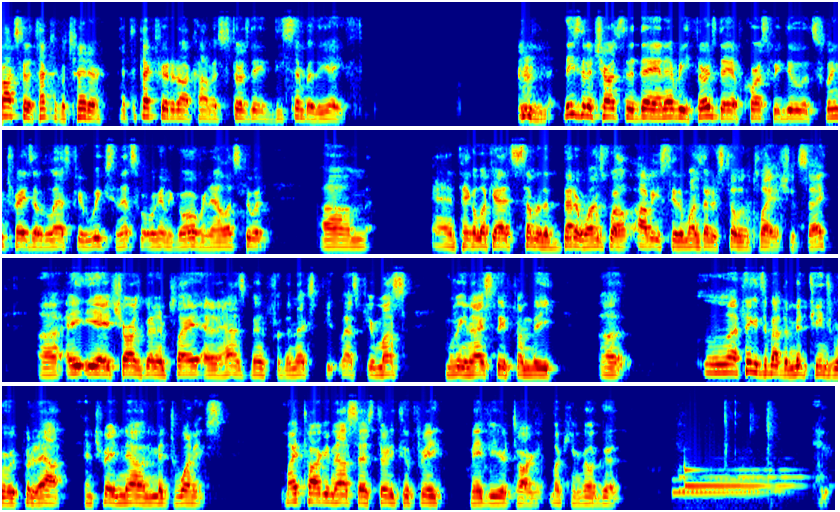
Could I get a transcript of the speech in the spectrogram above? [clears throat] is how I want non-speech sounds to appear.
Boxer technical trader at thetechtrader.com. It's Thursday, December the 8th. [clears throat] These are the charts of the day. And every Thursday, of course, we do swing trades over the last few weeks. And that's what we're going to go over now. Let's do it um, and take a look at some of the better ones. Well, obviously, the ones that are still in play, I should say. Uh, AEHR has been in play, and it has been for the next few, last few months, moving nicely from the, uh, I think it's about the mid-teens where we put it out and trading now in mid-20s. My target now says 32.3 maybe your target, looking real good.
